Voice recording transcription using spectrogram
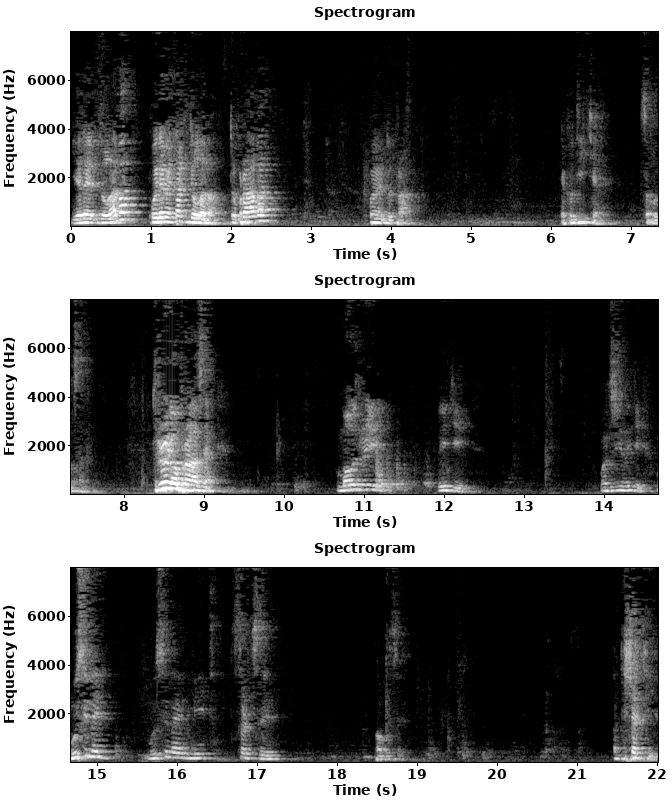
jede doleva, půjdeme tak doleva. Doprava, půjdeme doprava. Jako dítě s otcem. Druhý obrázek. Modrý lidi. Modří lidi. Musíme, musíme mít srdci pomoci. A třetí.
